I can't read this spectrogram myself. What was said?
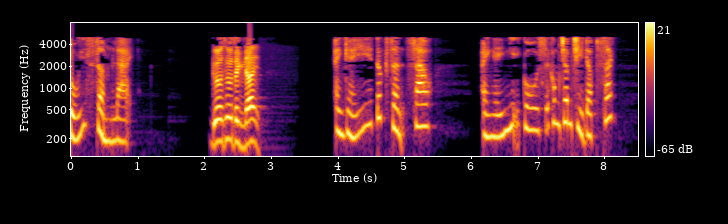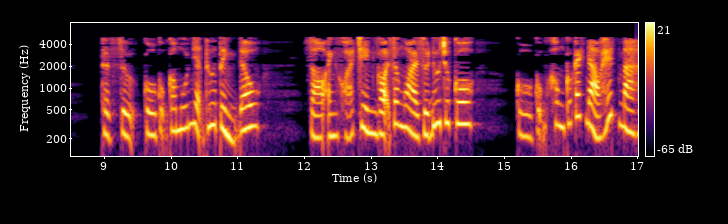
tối sầm lại. Đưa thư tình đây. Anh ấy tức giận sao? Anh ấy nghĩ cô sẽ không chăm chỉ đọc sách. Thật sự cô cũng có muốn nhận thư tình đâu. Do anh khóa trên gọi ra ngoài rồi đưa cho cô, cô cũng không có cách nào hết mà.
